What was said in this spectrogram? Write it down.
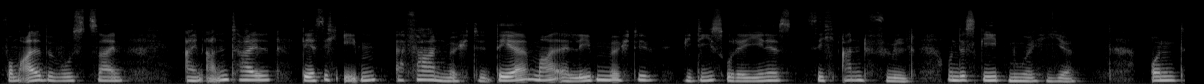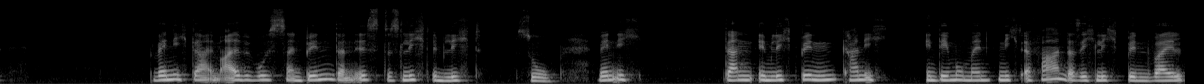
vom Allbewusstsein, ein Anteil, der sich eben erfahren möchte, der mal erleben möchte, wie dies oder jenes sich anfühlt. Und es geht nur hier. Und wenn ich da im Allbewusstsein bin, dann ist das Licht im Licht so. Wenn ich dann im Licht bin, kann ich in dem Moment nicht erfahren, dass ich Licht bin, weil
